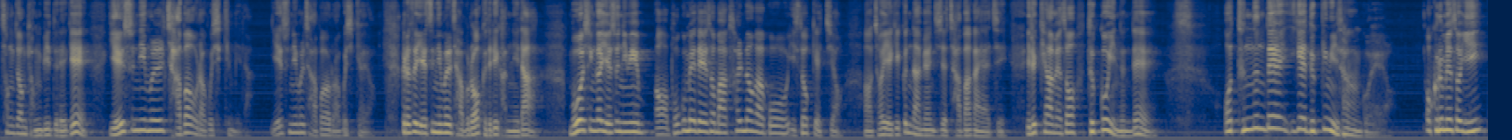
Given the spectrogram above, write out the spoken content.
성전 경비들에게 예수님을 잡아오라고 시킵니다. 예수님을 잡아오라고 시켜요. 그래서 예수님을 잡으러 그들이 갑니다. 무엇인가 예수님이 어, 복음에 대해서 막 설명하고 있었겠죠. 어, 저 얘기 끝나면 이제 잡아가야지. 이렇게 하면서 듣고 있는데, 어, 듣는데 이게 느낌이 이상한 거예요. 어, 그러면서 이,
